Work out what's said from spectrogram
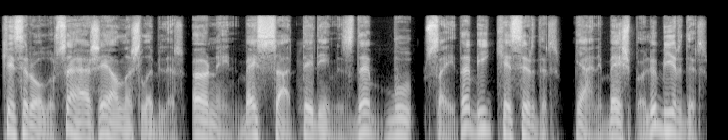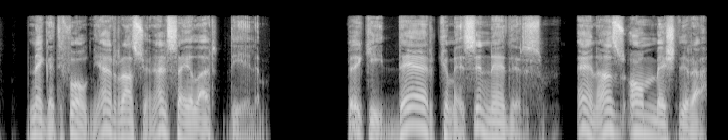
Kesir olursa her şey anlaşılabilir. Örneğin 5 saat dediğimizde bu sayıda bir kesirdir. Yani 5 bölü 1'dir. Negatif olmayan rasyonel sayılar diyelim. Peki değer kümesi nedir? En az 15 lira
